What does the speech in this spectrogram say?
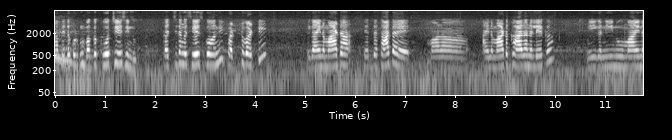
నా పెద్ద కొడుకును బాగా కోచ్ చేసిండు. ఖచ్చితంగా చేసుకోని పట్టుబట్టి ఇక ఆయన మాట పెద్ద తాతయే మన ఆయన మాట కాదనలేక ఇక నేను మా ఆయన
